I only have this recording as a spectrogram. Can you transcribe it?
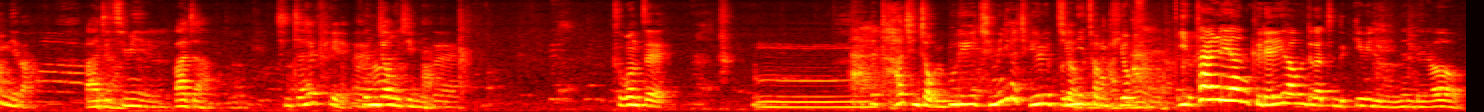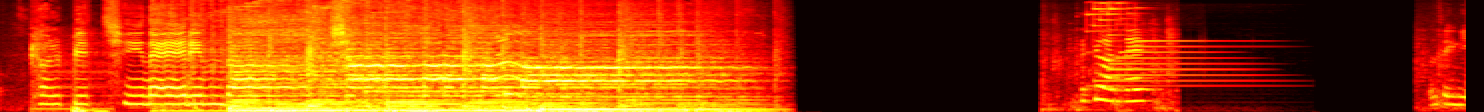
행복합니다. 맞아. 우리 지민이는. 맞아. 진짜 해피해. 네. 긍정지민. 네. 두 번째. 음. 근데 다 진짜 얼굴이 지민이가 제일 예쁘다. 지민이처럼 귀엽습니다. 이탈리안 그레이 하운드 같은 느낌이 좀 있는데요. 별빛이 내린다. 태태 왔네. 선생님,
